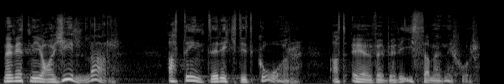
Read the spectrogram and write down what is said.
Men vet ni, jag gillar att det inte riktigt går att överbevisa människor.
